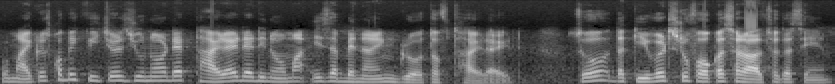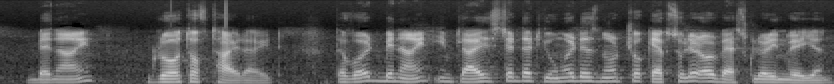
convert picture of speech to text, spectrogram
For microscopic features, you know that thyroid adenoma is a benign growth of thyroid. So the keywords to focus are also the same, benign growth of thyroid. The word benign implies that the tumor does not show capsular or vascular invasion,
